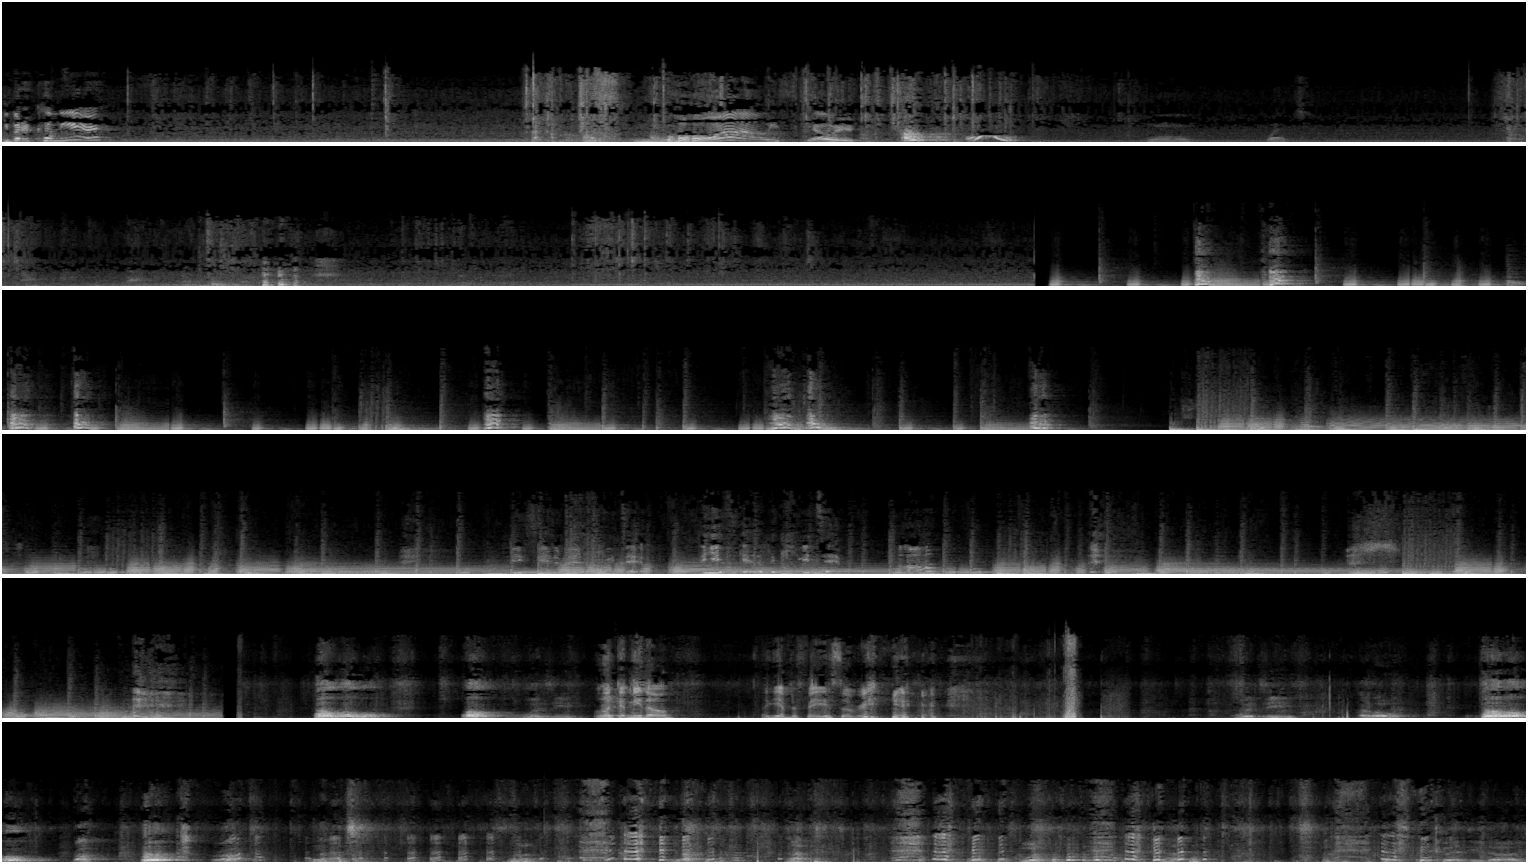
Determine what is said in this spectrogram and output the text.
You better come here. Wow, he's scary. Oh! What? He's Woodsy. Look at me though. Like you have to face over here. Woodsy. Hello. Ruff. Ruff. Quit, you dog.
